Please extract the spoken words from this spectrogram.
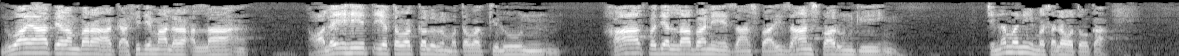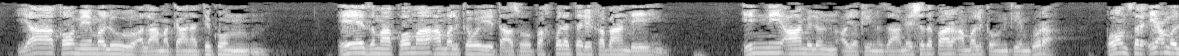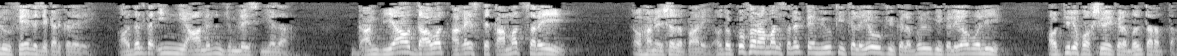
نوایا پیغمبره کافی دې مال الله علیه یتوکل المتوکلون خاص په دې الله باندې ځان سپاری ځان سپارون کی چې نه مني مسله وتو کا یا قوم ملو علی مکانتکم اے زما قومه عمل کوي تاسو په خپل طریقه باندې انی عاملن او یقین زامه شد پار عمل کوونکې ګورا قوم سره اعملو فعل ذکر کړی او دلته انی عاملن جمله اسمیه ده د انبیاء او دعوت هغه استقامت سره او همیشه ده پاره او د کفر عمل سره ټیم یو کی کله یو کی کله بل کی کله یو ولی او پیر خوښوي کله بل طرف ته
